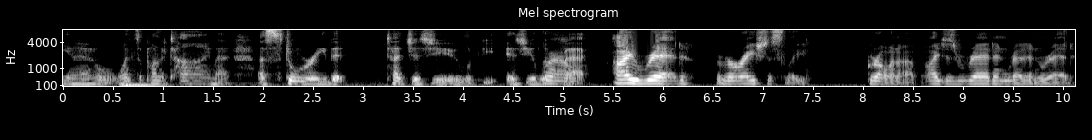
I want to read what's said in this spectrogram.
you know, once upon a time, a, a story that touches you, you as you look Wow. back? I read voraciously growing up. I just read and read and read.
